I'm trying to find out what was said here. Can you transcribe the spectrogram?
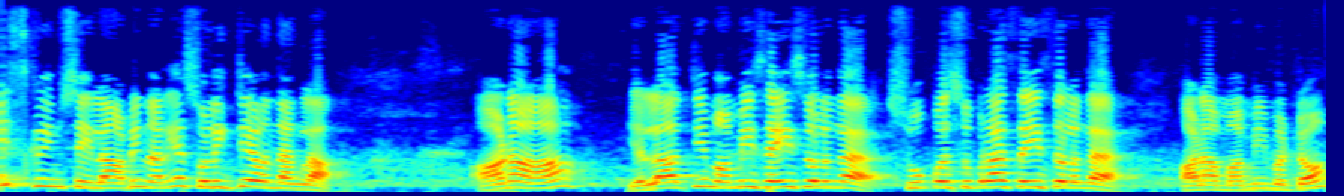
ஐஸ்கிரீம் செய்யலாம் அப்படின்னு நிறைய சொல்லிக்கிட்டே வந்தாங்களா. ஆனால் எல்லாத்தையும் மம்மி செய்ய சொல்லுங்க. சூப்பர் சூப்பராக செய்ய சொல்லுங்க. ஆனால் மம்மி மட்டும்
